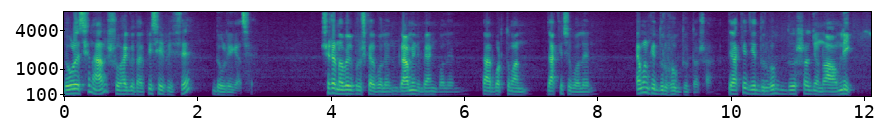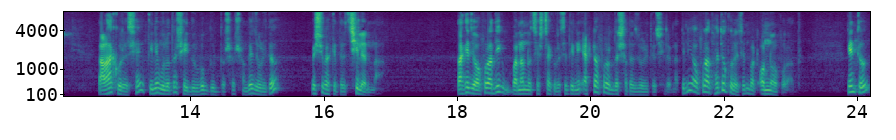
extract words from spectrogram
দৌড়েছেন আর সৌভাগ্য তার পিছিয়ে পিছিয়ে দৌড়ে গেছে। সেটা নোবেল পুরস্কার বলেন, গ্রামীণ ব্যাংক বলেন, তার বর্তমান যা কিছু বলেন, এমনকি দুর্ভোগ দুর্দশা। তাকে যে দুর্ভোগ দুর্দশার জন্য আওয়ামী লীগ তাড়া করেছে, তিনি মূলত সেই দুর্ভোগ দুর্দশার সঙ্গে জড়িত, বেশিরভাগ ক্ষেত্রে ছিলেন না। তাকে যে অপরাধী বানানোর চেষ্টা করেছে, তিনি একটা অপরাধের সাথে জড়িত ছিলেন না। তিনি অপরাধ হয়তো করেছেন, বাট অন্য অপরাধ। কিন্তু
